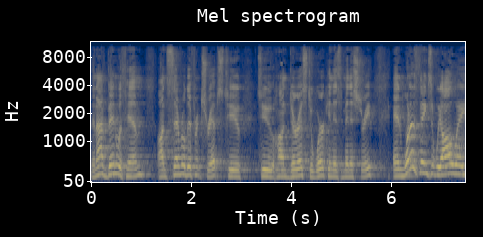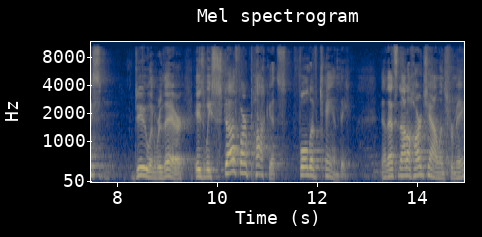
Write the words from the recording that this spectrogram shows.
And I've been with him on several different trips to, to Honduras to work in his ministry. And one of the things that we always do when we're there is we stuff our pockets full of candy. Now, that's not a hard challenge for me.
